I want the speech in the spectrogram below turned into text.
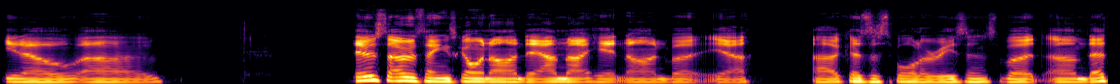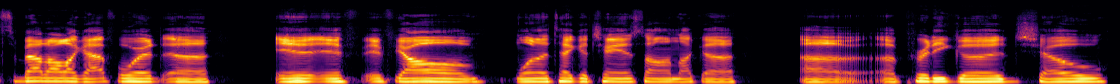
you know, uh there's other things going on that I'm not hitting on, but yeah, uh, because of spoiler reasons. But um, that's about all I got for it. Uh, if if y'all want to take a chance on like a uh, a pretty good show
